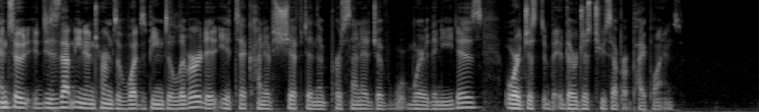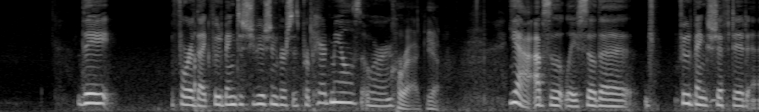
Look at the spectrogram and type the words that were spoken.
And so, does that mean in terms of what's being delivered, it, it's a kind of shift in the percentage of w- where the need is, or just they're just two separate pipelines? They, for like food bank distribution versus prepared meals, or correct, yeah, yeah, absolutely. So the food bank shifted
